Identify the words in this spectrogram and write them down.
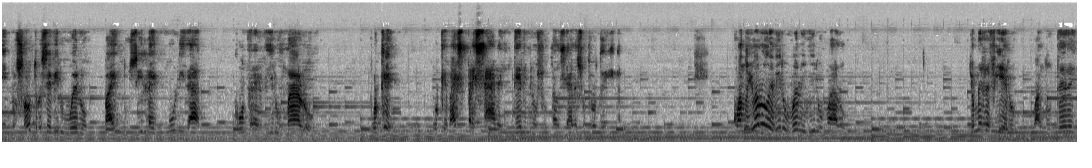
en nosotros ese virus bueno va a inducir la inmunidad contra el virus malo. ¿Por qué? Porque va a expresar en términos sustanciales su proteína. Cuando yo hablo de virus bueno y virus malo, yo me refiero cuando ustedes,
